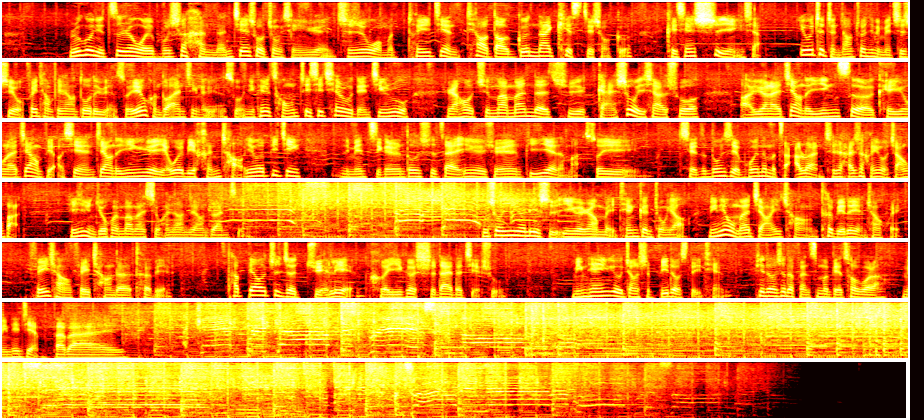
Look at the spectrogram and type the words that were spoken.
如果你自认为不是很能接受重型音乐，其实我们推荐跳到《Good Night Kiss》这首歌，可以先适应一下，因为这整张专辑里面其实有非常非常多的元素，也有很多安静的元素，你可以从这些切入点进入，然后去慢慢的去感受一下，说啊，原来这样的音色可以用来这样表现，这样的音乐也未必很吵，因为毕竟里面几个人都是在音乐学院毕业的嘛，所以写的东西也不会那么杂乱，其实还是很有章法的，也许你就会慢慢喜欢上这张专辑。不说音乐历史，音乐让每天更重要。明天我们要讲一场特别的演唱会，非常非常的特别，它标志着决裂和一个时代的结束。明天又将是 Beatles 的一天，披头士的粉丝们别错过了。明天见，拜拜。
